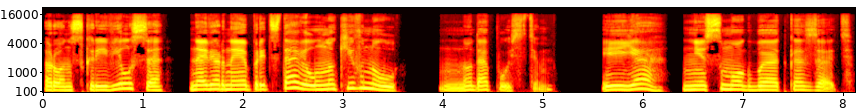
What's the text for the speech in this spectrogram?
Рон скривился, наверное, представил, но кивнул. «Ну, допустим. И я не смог бы отказать.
